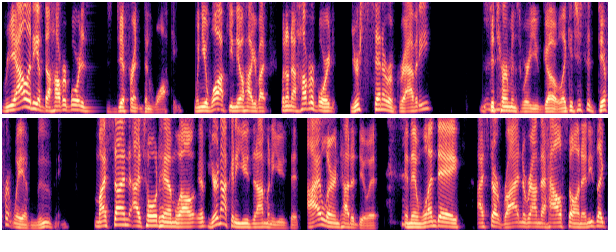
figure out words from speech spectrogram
reality of the hoverboard is different than walking. When you walk, you know how you're about, but on a hoverboard, your center of gravity mm-hmm. determines where you go. Like it's just a different way of moving. My son, I told him, well, if you're not going to use it, I'm going to use it. I learned how to do it. And then one day I start riding around the house on it. And he's like,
